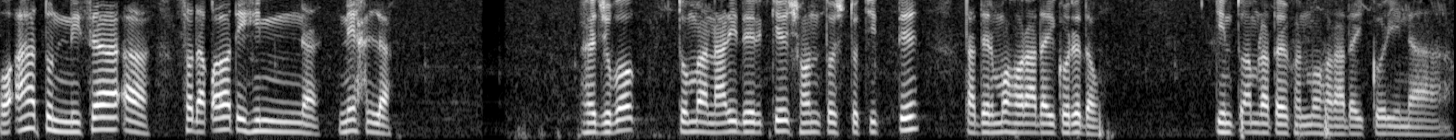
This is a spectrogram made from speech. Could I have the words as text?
ও আহাতুন নিসা আ সদাকতিহিন্না নেহলা। হে যুবক, তোমরা নারীদেরকে সন্তুষ্ট চিত্তে তাদের মোহর আদায় করে দাও। কিন্তু আমরা তো এখন মোহর আদায় করি না।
